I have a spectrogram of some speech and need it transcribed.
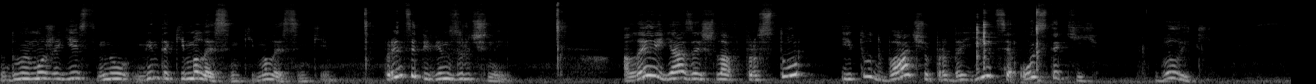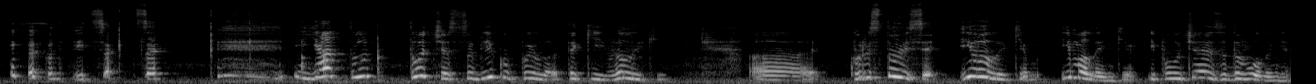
Ну, думаю, може, є, ну, він такий малесенький, малесенький. В принципі, він зручний. Але я зайшла в простор і тут бачу, продається ось такий великий. Подивіться, це. І я тут тотчас собі купила такий великий. Користуюся і великим, і маленьким, і получаю задоволення.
